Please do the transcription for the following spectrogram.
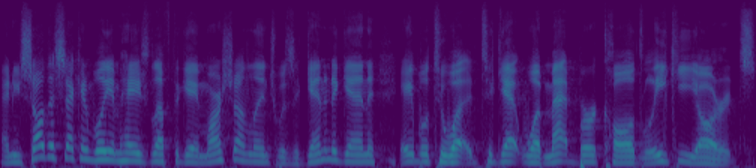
And you saw the second William Hayes left the game, Marshawn Lynch was again and again able to uh, to get what Matt Burke called leaky yards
